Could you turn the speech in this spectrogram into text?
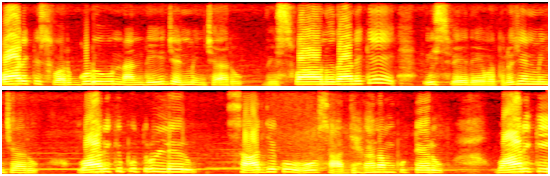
వారికి స్వర్గుడు నంది జన్మించారు. విశ్వానుదానికి విశ్వే దేవతలు జన్మించారు. వారికి పుత్రులు లేరు. సాధ్యకు సాధ్యగణం పుట్టారు. వారికి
